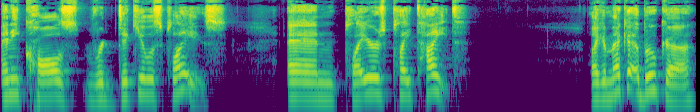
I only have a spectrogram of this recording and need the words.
and he calls ridiculous plays, and players play tight. Like Emeka Egbuka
